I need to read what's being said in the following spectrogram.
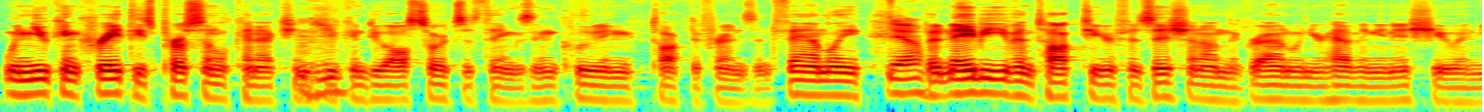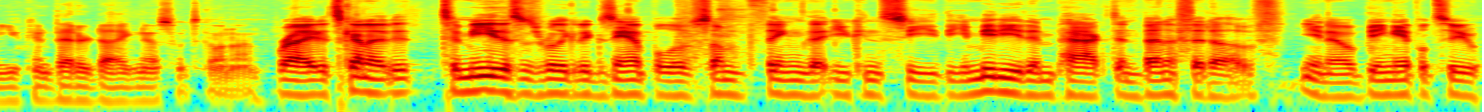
when you can create these personal connections, you can do all sorts of things, including talk to friends and family, Mm-hmm. Yeah. but maybe even talk to your physician on the ground when you're having an issue, and you can better diagnose what's going on. Right. It's kind of it, to me. This is a really good example of something that you can see the immediate impact and benefit of. You know, being able to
